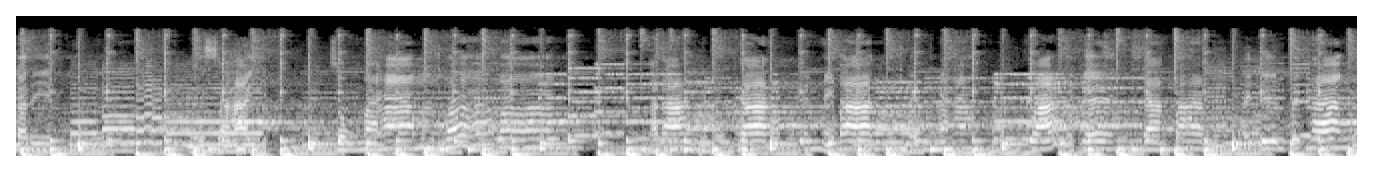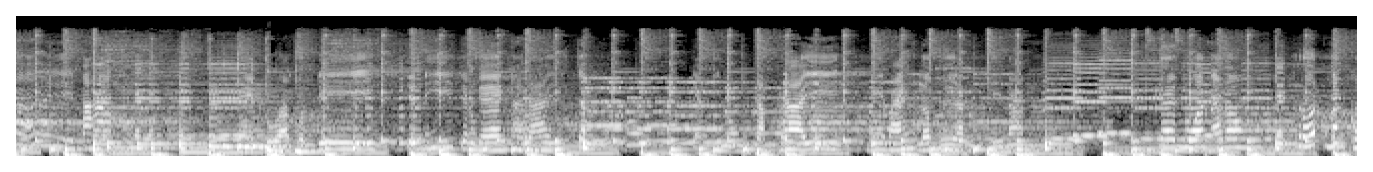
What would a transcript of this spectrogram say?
กระดิบมือซ้ายส่งมาหามือขวาวางถ้าได้กครานเป็นในบ้านเป็นนาฟ้าไม่แก้งจางปางไม่ตื่นไปทางให้มันแม่ครัวคนดีเย็นนี้จะแกงอะไร ไหมเราเพื่อนที่นั่นแต่นวลอนงรถมันค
